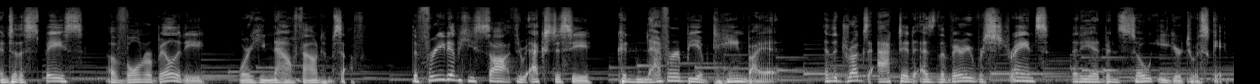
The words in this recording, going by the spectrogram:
into the space of vulnerability where he now found himself. The freedom he sought through ecstasy could never be obtained by it, and the drugs acted as the very restraints that he had been so eager to escape.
